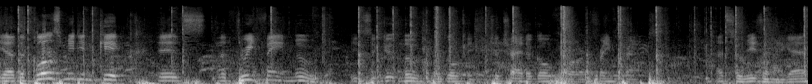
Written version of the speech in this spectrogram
Yeah, the close medium kick is the three feint move. It's a good move for Goken to try to go for frame traps. That's the reason, I guess.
